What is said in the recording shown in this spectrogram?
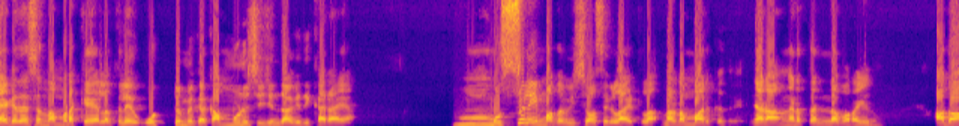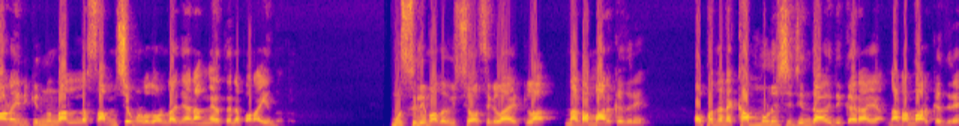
ഏകദേശം നമ്മുടെ കേരളത്തിലെ ഒട്ടുമിക്ക കമ്മ്യൂണിസ്റ്റ് ചിന്താഗതിക്കാരായ മുസ്ലിം മതവിശ്വാസികളായിട്ടുള്ള നടന്മാർക്കെതിരെ ഞാൻ അങ്ങനെ തന്നെ പറയുന്നു. അതാണ് എനിക്കിന്ന് നല്ല സംശയമുള്ളതുകൊണ്ടാണ് ഞാൻ അങ്ങനെ തന്നെ പറയുന്നത്. മുസ്ലിം മതവിശ്വാസികളായിട്ടുള്ള നടന്മാർക്കെതിരെ ഒപ്പം തന്നെ കമ്മ്യൂണിസ്റ്റ് ചിന്താഗതിക്കാരായ നടന്മാർക്കെതിരെ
